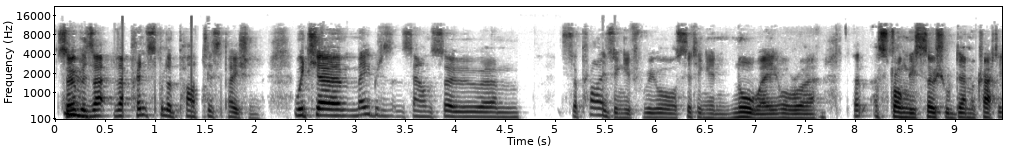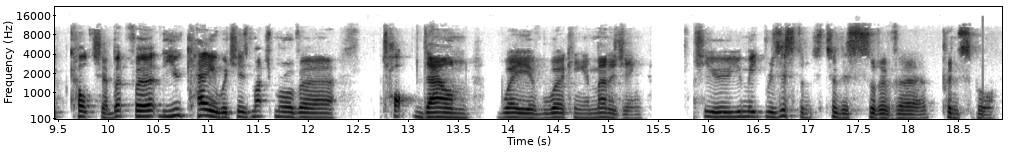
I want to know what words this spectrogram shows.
So mm. it hmm. was that, that principle of participation, which uh, maybe doesn't sound so um, surprising if we were sitting in Norway or a, a, strongly social democratic culture. But for the UK, which is much more of a top down way of working and managing, you, you meet resistance to this sort of uh, principle.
